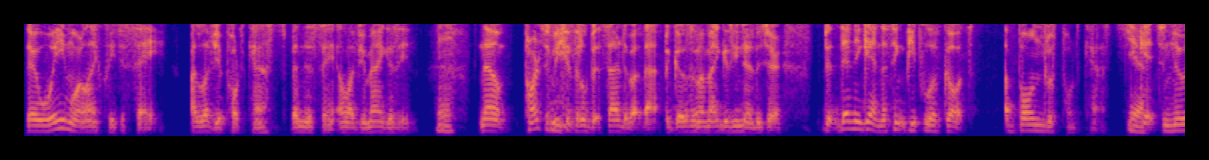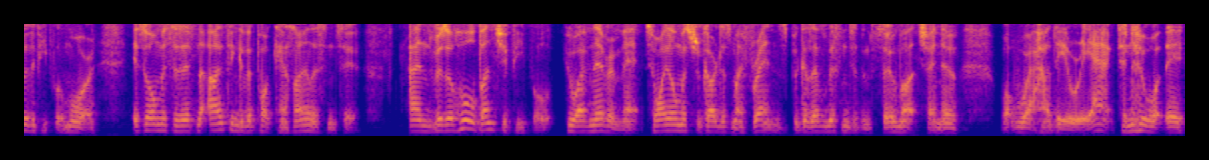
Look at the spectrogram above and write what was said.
they're way more likely to say, I love your podcasts than to say, I love your magazine. Yeah. Hmm. Now, part of me is a little bit sad about that because I'm a magazine editor. But then again, I think people have got a bond with podcasts. You yeah. get to know the people more. It's almost as if I think of the podcast I listen to. And there's a whole bunch of people who I've never met, who I almost regard as my friends because I've listened to them so much. I know what, how they react. I know what they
